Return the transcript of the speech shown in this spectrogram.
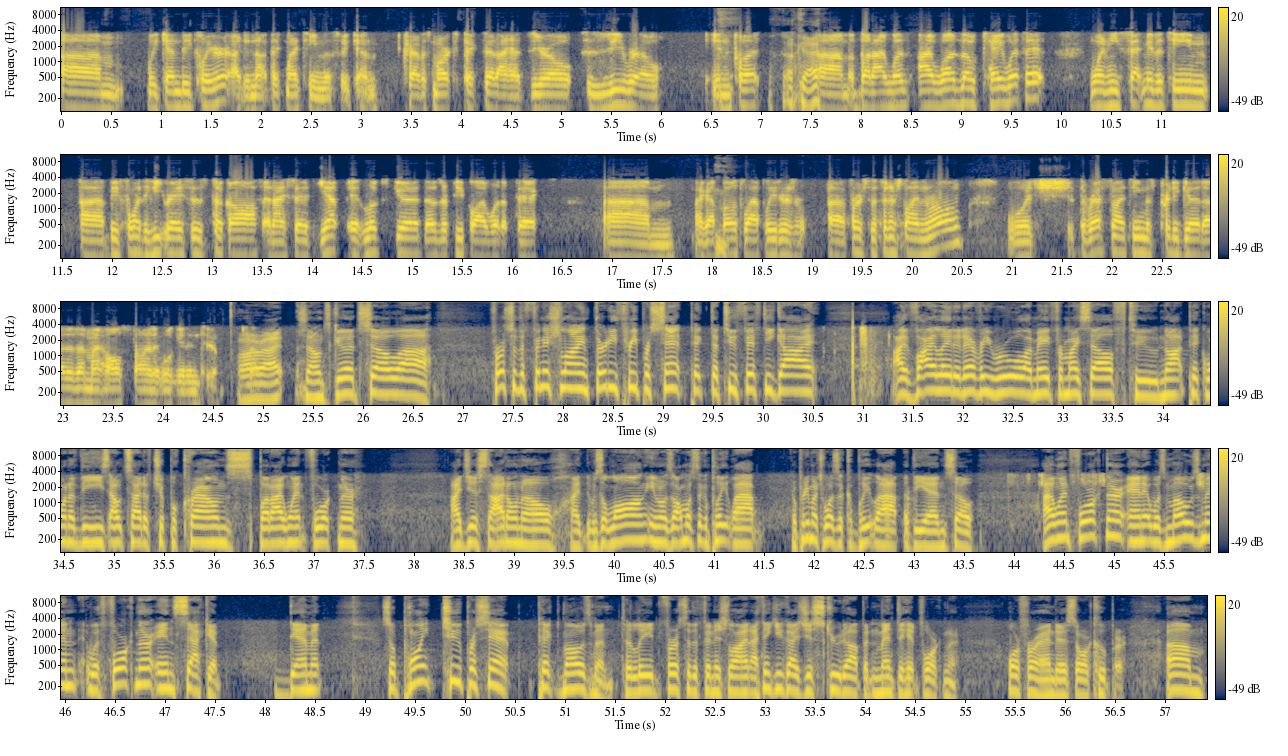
Um, we can be clear. I did not pick my team this weekend. Travis Marks picked it. I had zero zero input. okay. Um, but I was I was okay with it when he sent me the team uh, before the heat races took off, and I said, "Yep, it looks good. Those are people I would have picked." Um, I got both lap leaders uh, first to the finish line wrong, which the rest of my team was pretty good, other than my all star that we'll get into. All so. right, sounds good. So uh, first to the finish line, thirty three percent picked the two fifty guy. I violated every rule I made for myself to not pick one of these outside of Triple Crowns, but I went Forkner. I just I don't know. I, it was a long, it was almost a complete lap. It pretty much was a complete lap at the end. So I went Forkner, and it was Mosiman with Forkner in second. Damn it. So 0.2% picked Mosiman to lead first to the finish line. I think you guys just screwed up and meant to hit Forkner or Ferrandis or Cooper. Um,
